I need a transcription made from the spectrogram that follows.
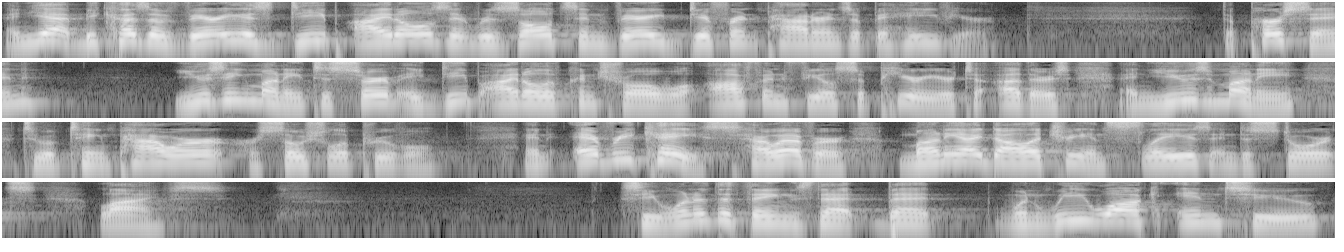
And yet, because of various deep idols, it results in very different patterns of behavior. The person using money to serve a deep idol of control will often feel superior to others and use money to obtain power or social approval. In every case, however, money idolatry enslaves and distorts lives. See, one of the things that, that when we walk into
